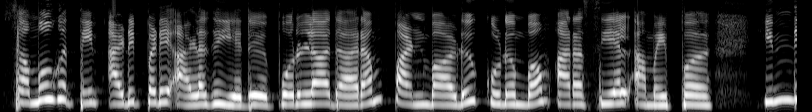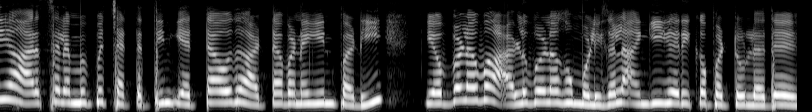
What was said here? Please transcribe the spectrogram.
சமூகத்தின் அடிப்படை அழகு எது? பொருளாதாரம் பண்பாடு குடும்பம் அரசியல் அமைப்பு. இந்திய அரசியலமைப்பு சட்டத்தின் எட்டாவது அட்டவணையின்படி எவ்வளவு அலுவலக மொழிகள் அங்கீகரிக்கப்பட்டுள்ளது?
